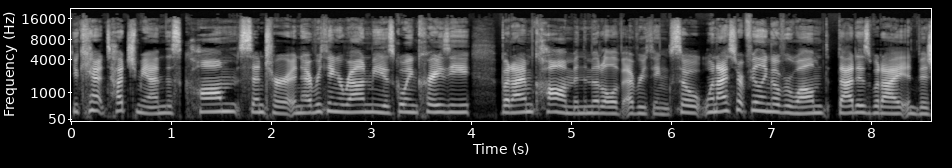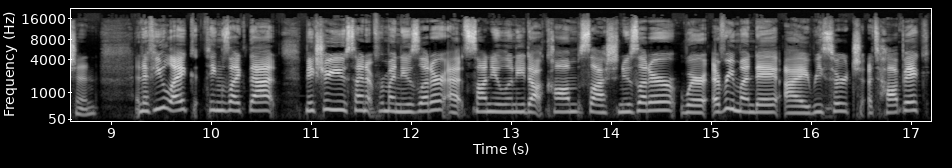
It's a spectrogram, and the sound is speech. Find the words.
you can't touch me. I'm this calm center and everything around me is going crazy, but I'm calm in the middle of everything. So when I start feeling overwhelmed, that is what I envision. And if you like things like that, make sure you sign up for my newsletter at sonyalooney.com slash newsletter, where every Monday I research a topic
